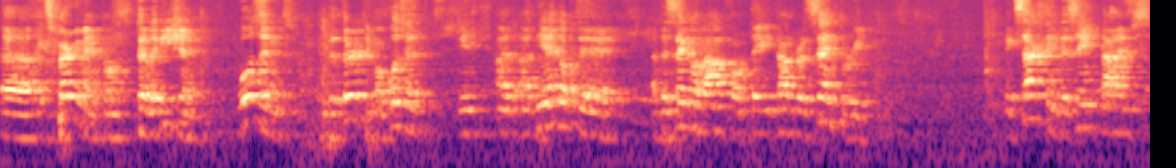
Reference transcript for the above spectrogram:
uh, experiment on television wasn't in the 30s, but wasn't in, at, at, the end of the, at the second half of the 800th century, exactly in the same times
